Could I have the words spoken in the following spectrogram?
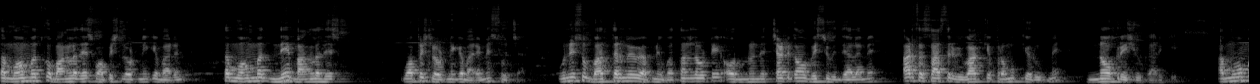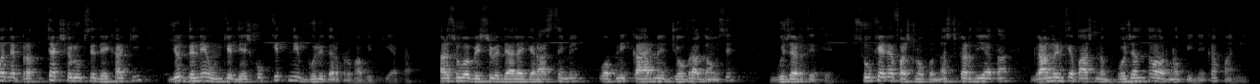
तब मोहम्मद को बांग्लादेश वापस लौटने के बारे में तब मोहम्मद ने बांग्लादेश वापस लौटने के बारे में सोचा। उन्नीस में वे अपने वतन लौटे और उन्होंने चटगांव विश्वविद्यालय में अर्थशास्त्र विभाग के प्रमुख के रूप में नौकरी स्वीकार की। अब मोहम्मद ने प्रत्यक्ष रूप से देखा कि युद्ध ने उनके देश को कितनी बुरी तरह प्रभावित किया था। हर सुबह विश्वविद्यालय के रास्ते में वो अपनी कार में जोबरा गाँव से गुजरते थे। सूखे ने फ़सलों को नष्ट कर दिया था। ग्रामीण के पास न भोजन था और न पीने का पानी।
